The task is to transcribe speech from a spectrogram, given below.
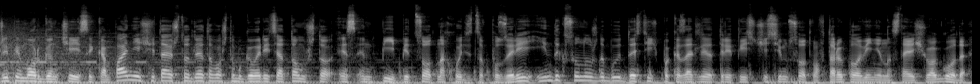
JP Morgan Chase и компании считают, что для того, чтобы говорить о том, что S&P 500 находится в пузыре, индексу нужно будет достичь показателя 3700 во второй половине настоящего года,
